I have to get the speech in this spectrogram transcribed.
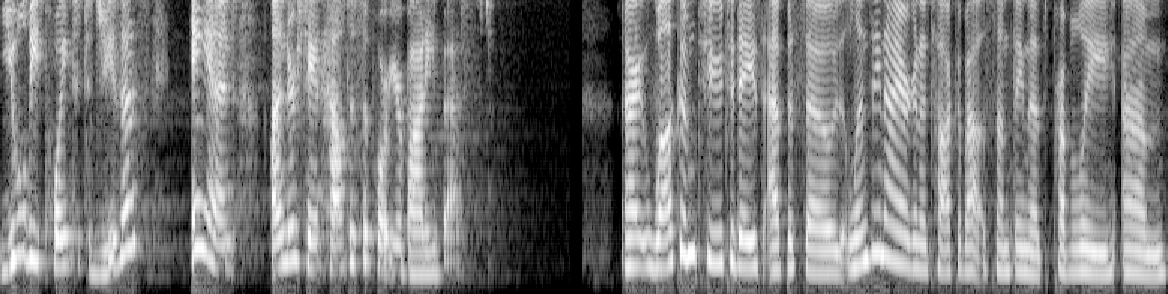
You will be pointed to Jesus and understand how to support your body best. All right, welcome to today's episode. Lindsay and I are going to talk about something that's probably, um,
